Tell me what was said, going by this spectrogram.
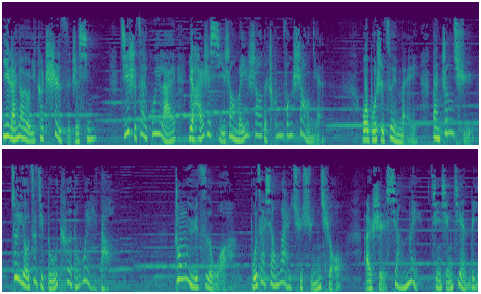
依然要有一颗赤子之心。即使再归来，也还是喜上眉梢的春风少年。我不是最美，但争取最有自己独特的味道。忠于自我，不再向外去寻求，而是向内进行建立。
